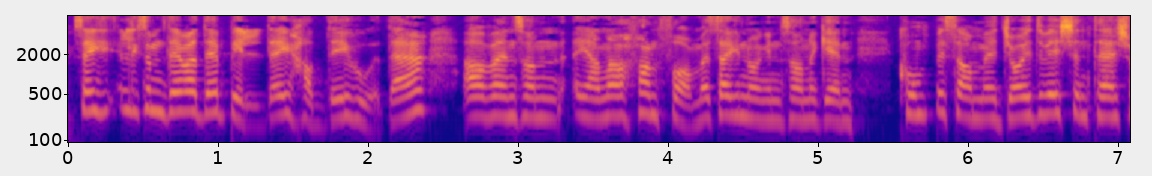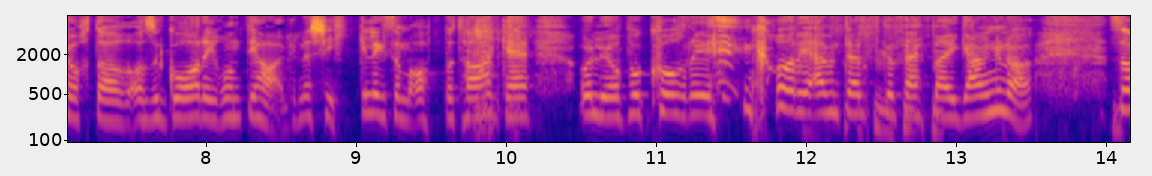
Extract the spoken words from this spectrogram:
Så jeg, liksom, det var det bildet jeg hadde i hodet av en sånn Gjerne han får med seg noen sånne kompiser med Joy Division-T-skjorter, og så går de rundt i hagen og kikker liksom opp på taket og lurer på hvor de, hvor de eventuelt skal sette i gang, da. Så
